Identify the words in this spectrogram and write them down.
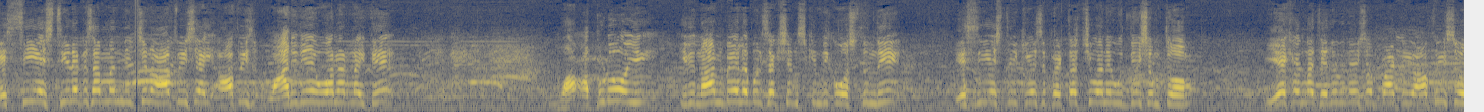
ఎస్సీ ఎస్టీలకు సంబంధించిన ఆఫీస్ ఆఫీస్ వారిదే ఓనర్లు అయితే అప్పుడు ఈ- ఇది నాన్ వేలబుల్ సెక్షన్స్ కిందికి వస్తుంది. ఎస్సీ ఎస్టీ కేసు పెట్టొచ్చు అనే ఉద్దేశంతో ఏకంగా తెలుగుదేశం పార్టీ ఆఫీసు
